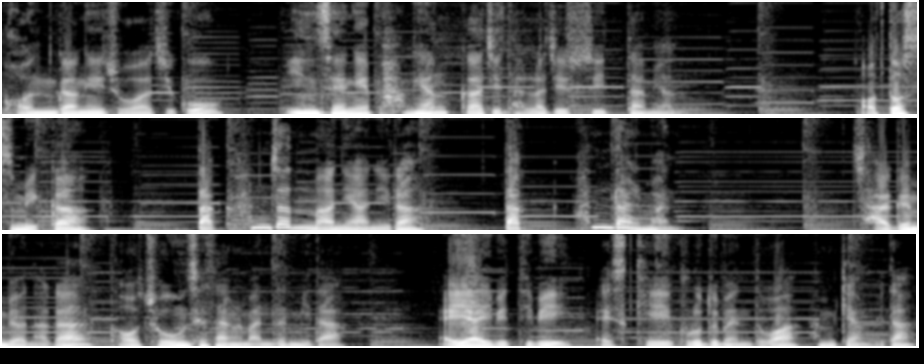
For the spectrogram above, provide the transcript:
건강이 좋아지고 인생의 방향까지 달라질 수 있다면 어떻습니까? 딱 한 잔만이 아니라 딱 한 달만. 작은 변화가 더 좋은 세상을 만듭니다. AIBTV SK 브로드밴드와 함께합니다.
